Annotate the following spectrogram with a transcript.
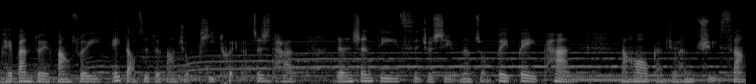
陪伴对方，所以诶导致对方就劈腿了。这是他人生第一次，就是有那种被背叛，然后感觉很沮丧，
